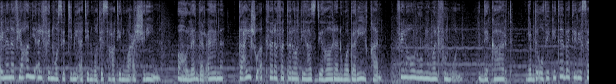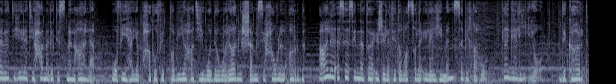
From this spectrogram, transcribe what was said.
إننا في عام 1629 هولندا الآن تعيش أكثر فتراتها ازدهارا وبريقا في العلوم والفنون. ديكارت يبدأ في كتابة رسالته التي حملت اسم العالم. وفيها يبحث في الطبيعة ودوران الشمس حول الأرض على أساس النتائج التي توصل إليه من سبقه كغاليليو. ديكارت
